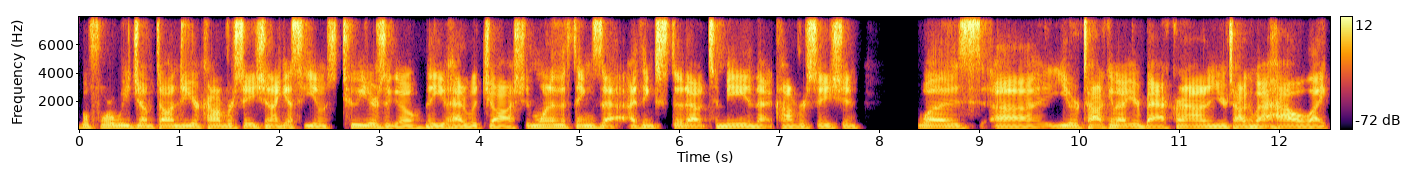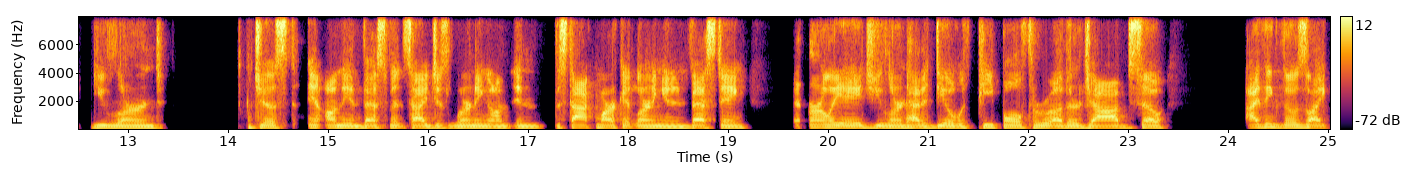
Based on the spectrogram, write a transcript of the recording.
before we jumped onto your conversation, I guess you know, it was two years ago that you had with Josh. And one of the things that I think stood out to me in that conversation was uh, you were talking about your background and you're talking about how like you learned just on the investment side, just learning on in the stock market, learning and investing. At early age, you learned how to deal with people through other jobs. So I think those like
